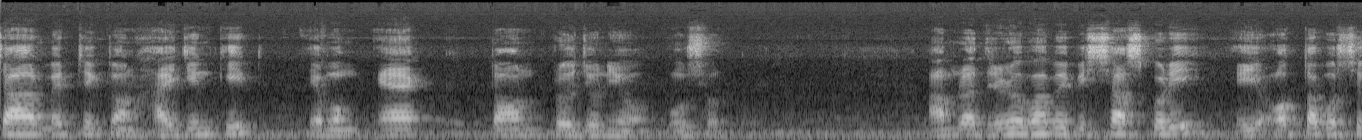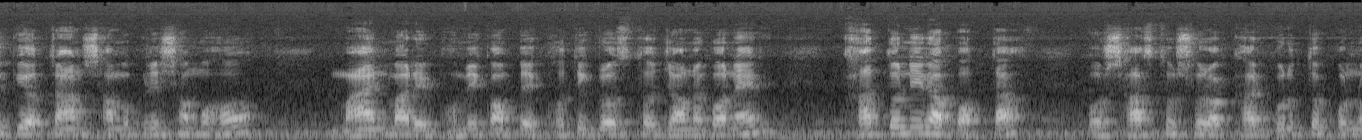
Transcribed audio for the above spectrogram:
চার মেট্রিক টন হাইজিন কিট এবং এক টন প্রয়োজনীয় ঔষধ। আমরা দৃঢ়ভাবে বিশ্বাস করি এই অত্যাবশ্যকীয় ত্রাণ সামগ্রীসমূহ মায়ানমারের ভূমিকম্পে ক্ষতিগ্রস্ত জনগণের খাদ্য নিরাপত্তা ও স্বাস্থ্য সুরক্ষার গুরুত্বপূর্ণ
